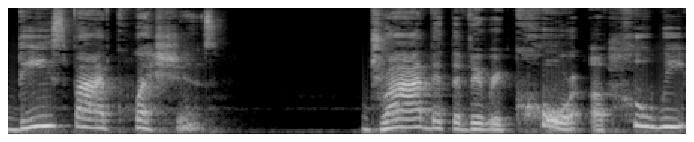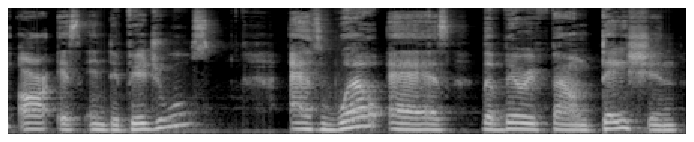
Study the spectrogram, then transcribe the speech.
These five questions drive at the very core of who we are as individuals, as well as the very foundation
